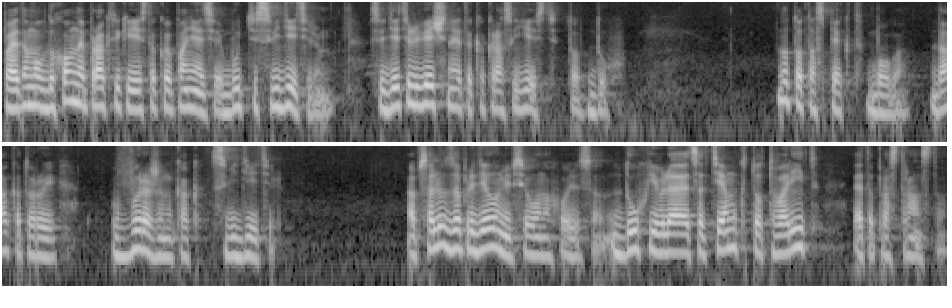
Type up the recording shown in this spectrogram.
Поэтому в духовной практике есть такое понятие «будьте свидетелем». Свидетель вечный – это как раз и есть тот дух. Ну, тот аспект Бога, да, который выражен как свидетель. Абсолют за пределами всего находится. Дух является тем, кто творит это пространство.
